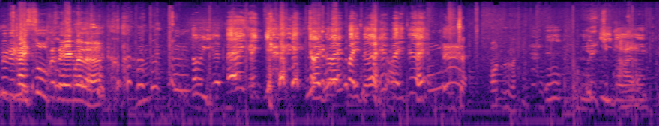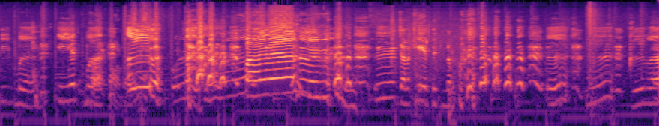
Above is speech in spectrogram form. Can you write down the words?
ไม่มีใครสู้กันเองเลยเหรอตุ้ยเอ้ยจอยด้วยไปด้วยไปด้วยจะพ้นเลยอีเดอีเบิร์ดอีเอสเบิร์ดเออไปแล้วหนึ่งเออจระเข้ติดน้ำเออเออคืนมา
